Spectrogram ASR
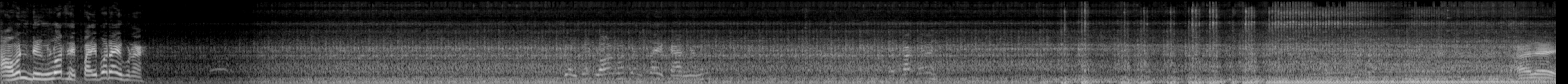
เอามันดึงรถให้ไปเพราะได้พุ่นนะเครื่องทดลองมันต้องใช้กันอย่างนี้สักพักนะเอาเลย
